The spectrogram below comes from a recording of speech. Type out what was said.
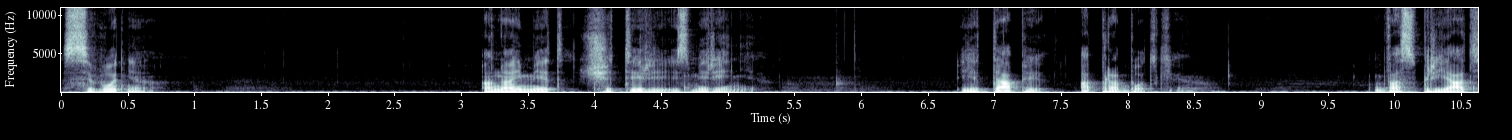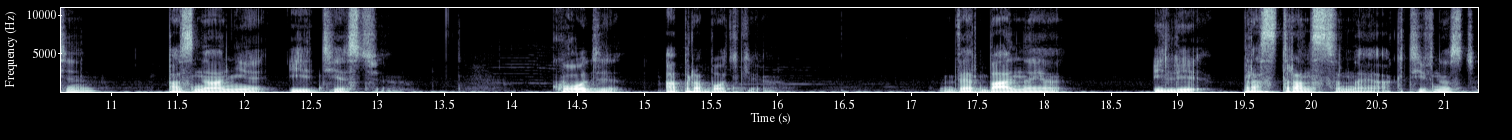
Сегодня она имеет четыре измерения и этапы обработки. Восприятие, познание и действие. Коды обработки. Вербальная или пространственная активность.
